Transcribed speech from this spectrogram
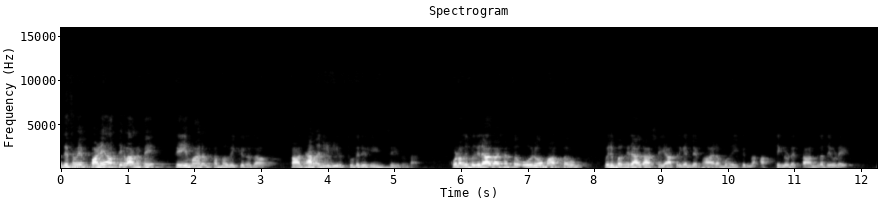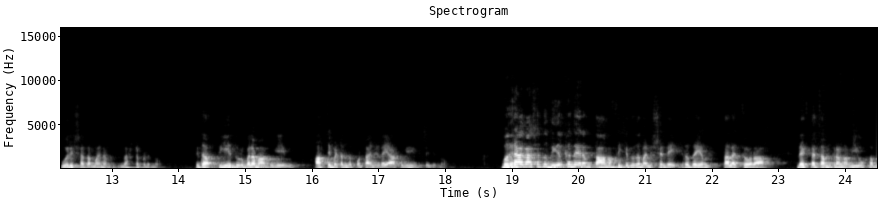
അതേസമയം പഴയ അസ്ഥികളാകട്ടെ തേയ്മാനം സംഭവിക്കുന്നത് സാധാരണ രീതിയിൽ തുടരുകയും ചെയ്യുന്നുണ്ട്. കൂടാതെ ബഹിരാകാശത്ത് ഓരോ മാസവും ഒരു ബഹിരാകാശ യാത്രികന്റെ ഭാരം വഹിക്കുന്ന അസ്ഥികളുടെ സാന്ദ്രതയുടെ ഒരു ശതമാനം നഷ്ടപ്പെടുന്നു. ഇത് അസ്ഥിയെ ദുർബലമാക്കുകയും അസ്ഥി പെട്ടെന്ന് പൊട്ടാൻ ഇടയാക്കുകയും ചെയ്യുന്നു. ബഹിരാകാശത്ത് ദീർഘനേരം താമസിക്കുന്നത് മനുഷ്യന്റെ ഹൃദയം തലച്ചോറ രക്തചംക്രണ വ്യൂഹം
